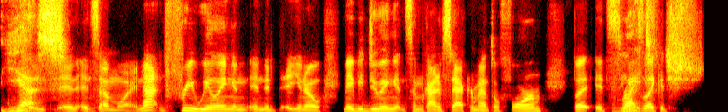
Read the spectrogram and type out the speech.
yes in, in, in some way not freewheeling and, and you know maybe doing it in some kind of sacramental form but it seems right. like it, sh-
